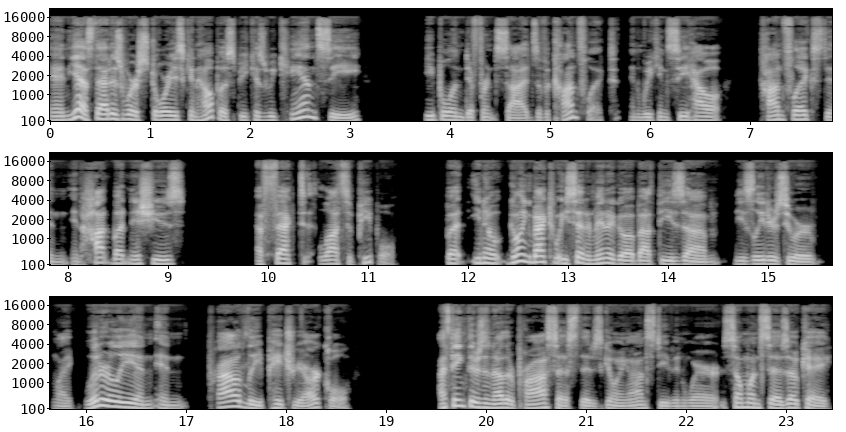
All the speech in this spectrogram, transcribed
And yes, that is where stories can help us because we can see people in different sides of a conflict and we can see how conflicts and, and hot button issues affect lots of people. But you know, going back to what you said a minute ago about these um, these leaders who are like literally and, and proudly patriarchal, I think there's another process that is going on, Stephen, where someone says, okay,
